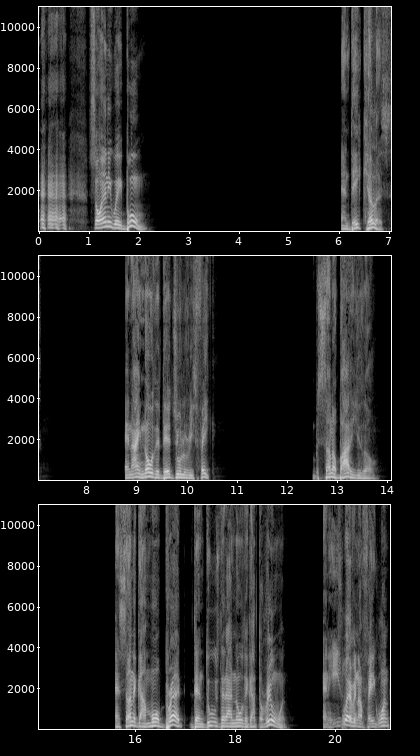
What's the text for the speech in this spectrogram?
so, anyway, boom. And they kill us. And I know that their jewelry's fake. But son will body you though. And son got more bread than dudes that I know that got the real one. And he's wearing a fake one.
